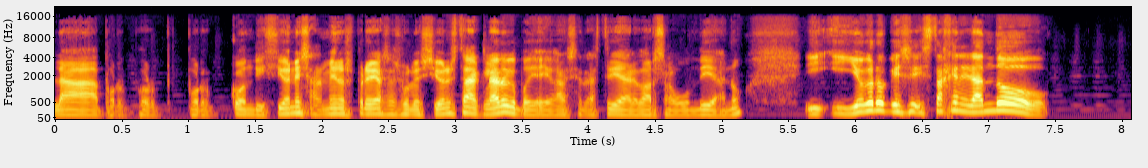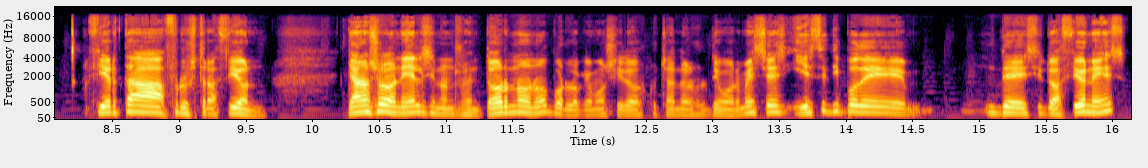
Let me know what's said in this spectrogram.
la, por, condiciones, al menos previas a su lesión, estaba claro que podía llegar a ser la estrella del Barça algún día, ¿no? Y, yo creo que se está generando cierta frustración, ya no solo en él, sino en su entorno, ¿no? Por lo que hemos ido escuchando en los últimos meses. Y este tipo de, de situaciones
